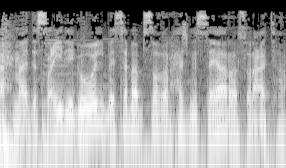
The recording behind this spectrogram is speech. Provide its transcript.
أحمد الصعيدي يقول بسبب صغر حجم السيارة وسرعتها.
